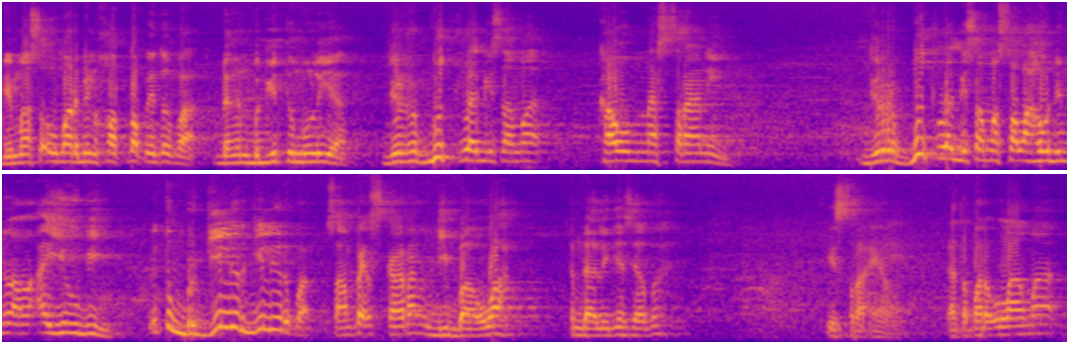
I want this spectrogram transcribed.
Di masa Umar bin Khattab itu Pak, dengan begitu mulia, direbut lagi sama kaum Nasrani. Direbut lagi sama Salahuddin al-Ayyubi. Itu bergilir-gilir Pak, sampai sekarang di bawah kendalinya siapa? Israel. Kata para ulama,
